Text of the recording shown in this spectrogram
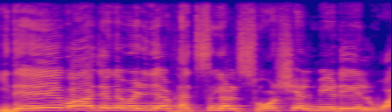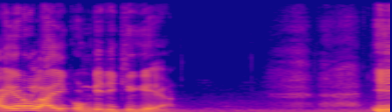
ഇതേ വാചകം എഴുതിയ ഫ്ലെക്സുകൾ സോഷ്യൽ മീഡിയയിൽ വൈറലായിക്കൊണ്ടിരിക്കുകയാണ്. ഈ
